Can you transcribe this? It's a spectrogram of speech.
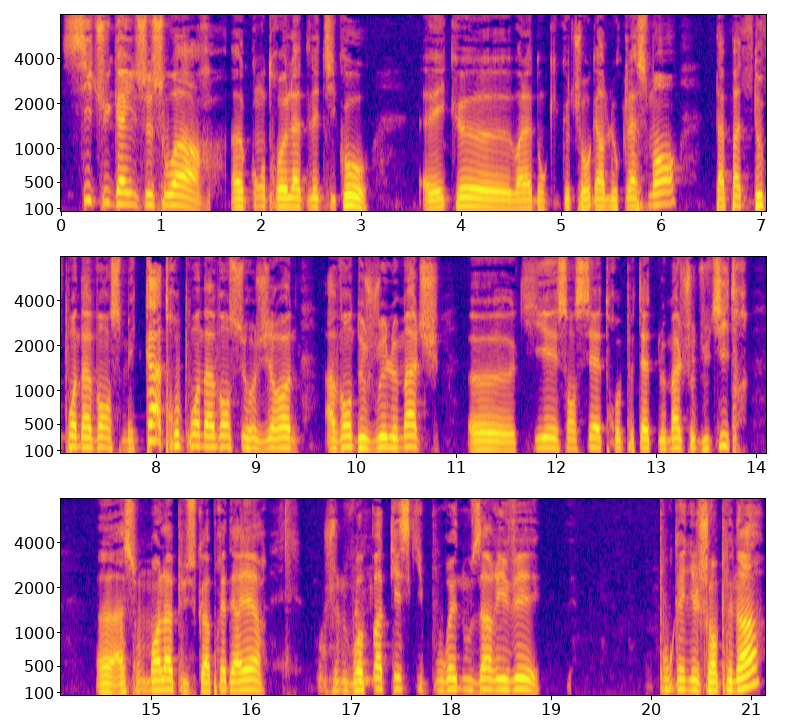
si tu gagnes ce soir euh, contre l'Atlético et que voilà donc que tu regardes le classement, t'as pas deux points d'avance, mais quatre points d'avance sur Giron avant de jouer le match euh, qui est censé être peut-être le match du titre euh, à ce moment-là, puisque après derrière, je ne vois pas qu'est-ce qui pourrait nous arriver pour gagner le championnat.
